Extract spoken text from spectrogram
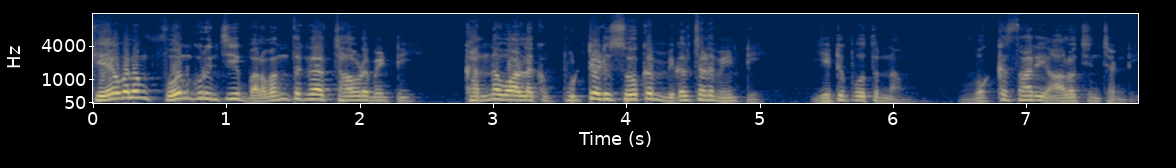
కేవలం ఫోన్ గురించి బలవంతంగా చావడమేంటి? కన్నవాళ్ళకు పుట్టెడు శోకం మిగల్చడమేంటి? ఎటుపోతున్నాం? ఒక్కసారి ఆలోచించండి.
